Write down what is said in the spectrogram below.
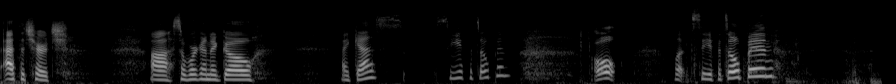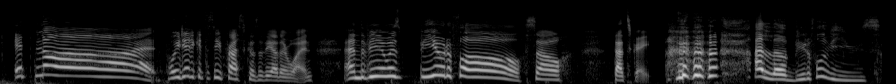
at the church. Uh, so we're gonna go, I guess, see if it's open. Oh, let's see if it's open. It's not. We did get to see frescoes of the other one, and the view is beautiful. So that's great. I love beautiful views.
